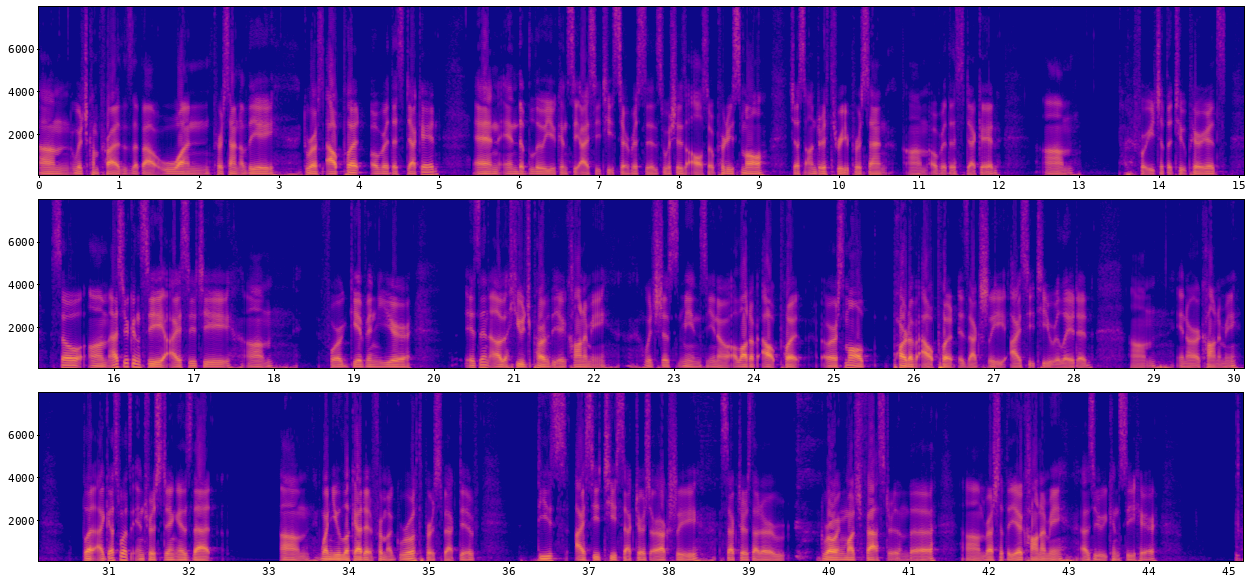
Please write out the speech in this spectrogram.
um, which comprises about 1% of the gross output over this decade. And in the blue, you can see ICT services, which is also pretty small, just under 3% um, over this decade um, for each of the two periods. So, um, as you can see, ICT um, for a given year isn't a huge part of the economy, which just means, you know, a lot of output or a small part of output is actually ICT related um, in our economy. But I guess what's interesting is that um, when you look at it from a growth perspective, these ICT sectors are actually sectors that are growing much faster than the um, rest of the economy, as you can see here.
